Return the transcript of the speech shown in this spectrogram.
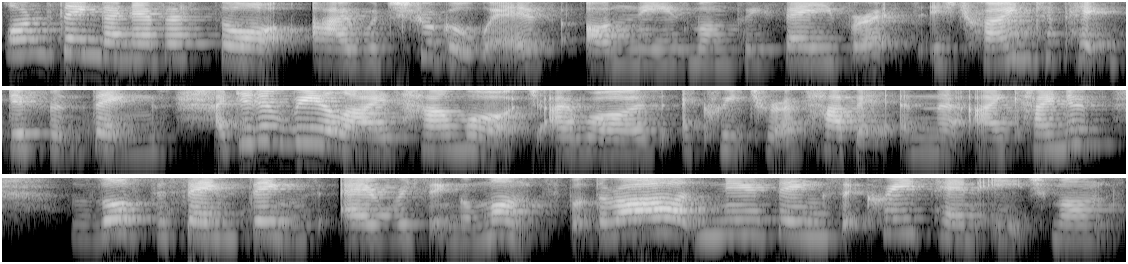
One thing I never thought I would struggle with on these monthly favourites is trying to pick different things. I didn't realise how much I was a creature of habit and that I kind of love the same things every single month. But there are new things that creep in each month.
